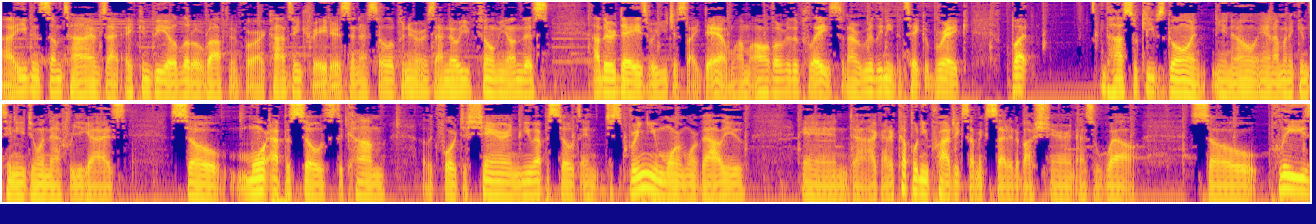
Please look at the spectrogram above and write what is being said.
Uh, even sometimes I, it can be a little rough, and for our content creators and our solopreneurs, I know you feel me on this. Other days where you're just like, damn, I'm all over the place, and I really need to take a break. But the hustle keeps going, you know, and I'm going to continue doing that for you guys. So more episodes to come. I look forward to sharing new episodes and just bring you more and more value. And uh, I got a couple new projects I'm excited about sharing as well. So please,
